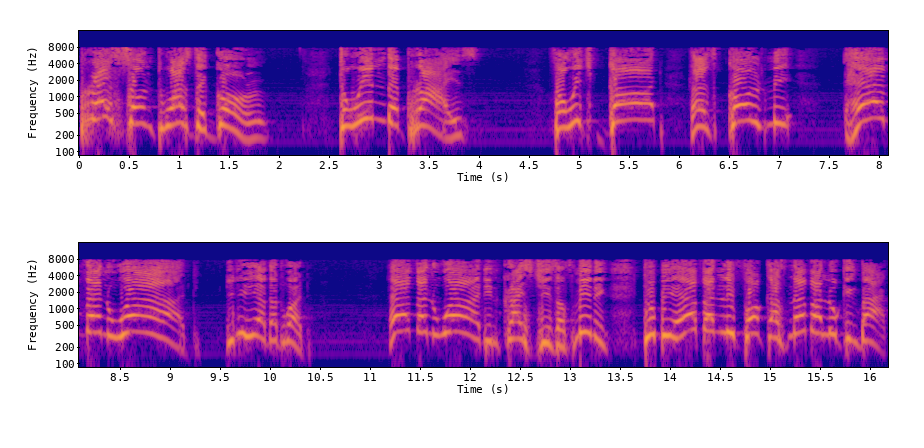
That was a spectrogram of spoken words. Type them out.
press on towards the goal to win the prize for which God has called me heavenward. Did you hear that word? Heavenward in Christ Jesus, meaning to be heavenly focused, never looking back.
